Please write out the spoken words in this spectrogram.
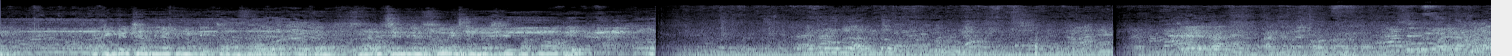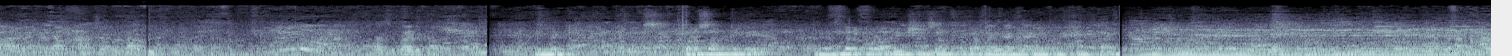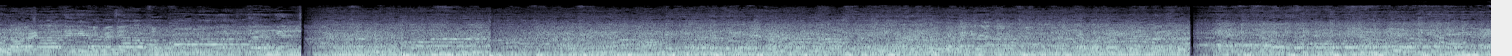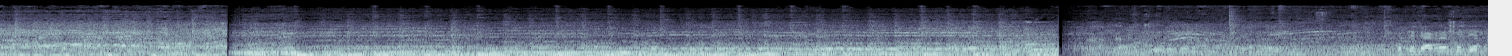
ఫిఫ్టీన్ నుంచి అందినటువంటి చాలా సారీ సారీ చేంజ్ చేసుకొని భూహశ్రీ పద్మావతి. కొనసాగుతుంది. అందరూ కూడా వీక్షించాల్సిందిగా మరి కోరుకుంటున్నాం కొద్దిగా బ్యాక్గ్రౌండ్ కొద్దిగా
